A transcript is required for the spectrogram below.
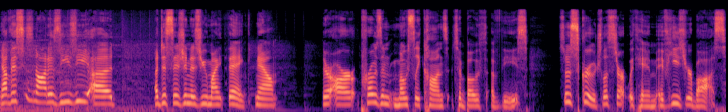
Now, this is not as easy a, a decision as you might think. Now, there are pros and mostly cons to both of these. So, Scrooge, let's start with him. If he's your boss,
